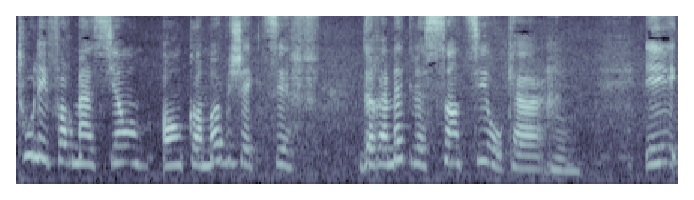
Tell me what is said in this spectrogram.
toutes les formations ont comme objectif de remettre le sentier au cœur. Mm. Et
